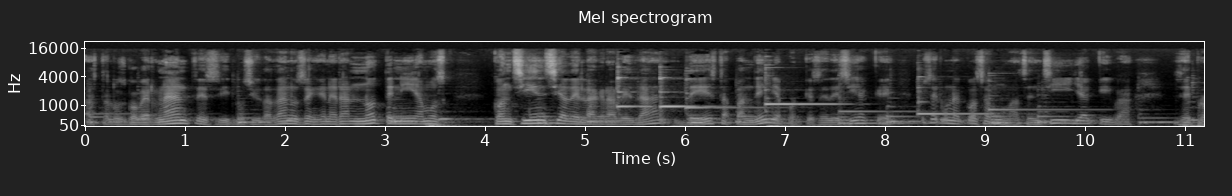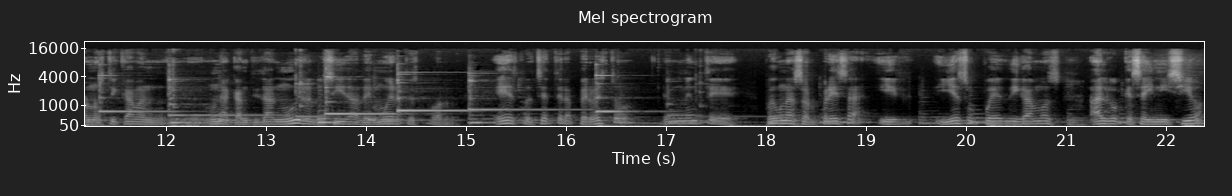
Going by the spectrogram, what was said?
hasta los gobernantes y los ciudadanos en general, no teníamos conciencia de la gravedad de esta pandemia, porque se decía que pues, era una cosa más sencilla, que iba, se pronosticaban eh, una cantidad muy reducida de muertes por esto, etcétera, pero esto realmente fue una sorpresa y, y eso fue, digamos, algo que se inició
